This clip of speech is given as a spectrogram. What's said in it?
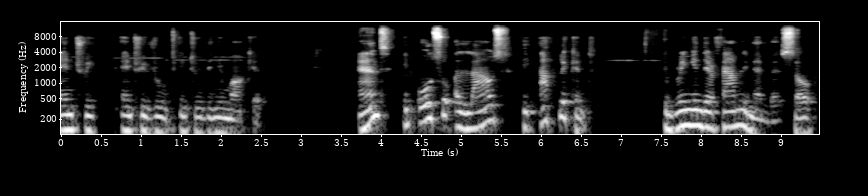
entry entry route into the new market. And it also allows the applicant to bring in their family members. So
